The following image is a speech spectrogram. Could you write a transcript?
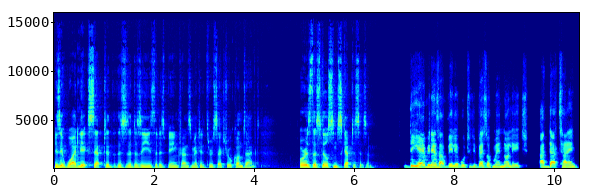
Is it widely accepted that this is a disease that is being transmitted through sexual contact? Or is there still some skepticism? The evidence available, to the best of my knowledge, at that time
